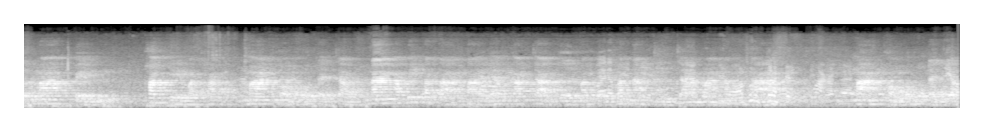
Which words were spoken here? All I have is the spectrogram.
ดมาเป็นพระเทวทัตมารของพระพุทธเจ้านางอภิตตาตายแล้วครับจาเกิดมาเป็นพระนางจินจามานพุทธา มารของพระพุทธเจ้า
